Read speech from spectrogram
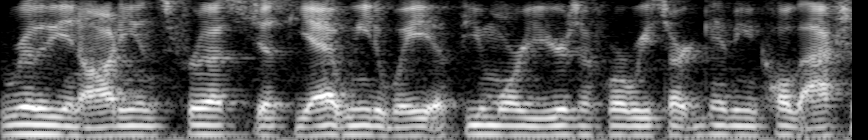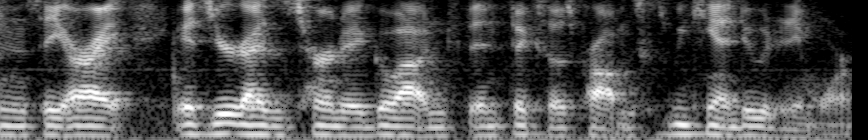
really an audience for us just yet. We need to wait a few more years before we start giving a call to action and say, all right, it's your guys' turn to go out and, and fix those problems because we can't do it anymore.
